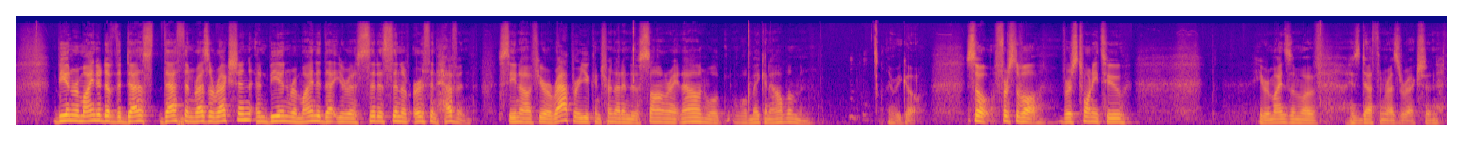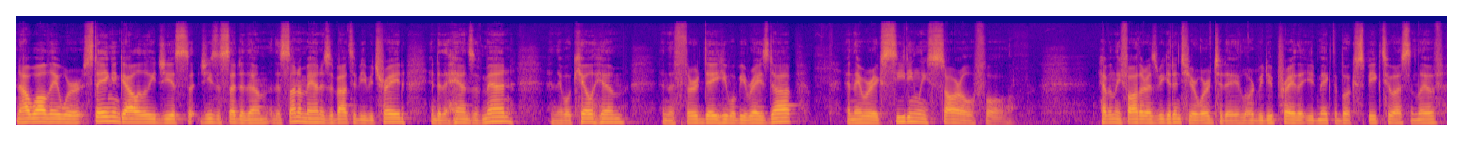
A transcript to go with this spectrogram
being reminded of the death, death and resurrection, and being reminded that you're a citizen of earth and heaven. See, now, if you're a rapper, you can turn that into a song right now, and we'll, we'll make an album. And there we go. So, first of all, verse 22 he reminds them of his death and resurrection. Now, while they were staying in Galilee, Jesus, Jesus said to them, The Son of Man is about to be betrayed into the hands of men, and they will kill him, and the third day he will be raised up. And they were exceedingly sorrowful. Heavenly Father, as we get into your word today, Lord, we do pray that you'd make the book speak to us and live.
